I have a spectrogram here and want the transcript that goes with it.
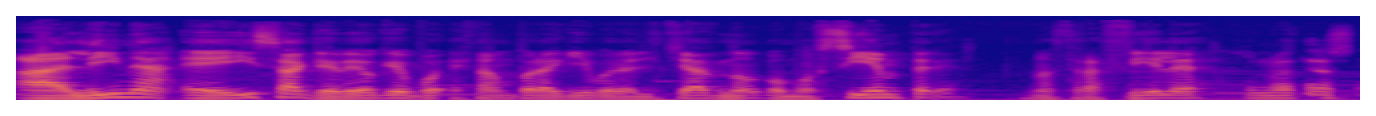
a Lina e Isa, que veo que están por aquí por el chat, ¿no? Como siempre, nuestras fieles, Son nuestras,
